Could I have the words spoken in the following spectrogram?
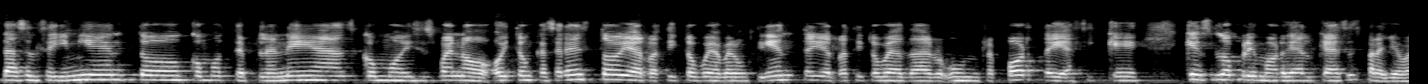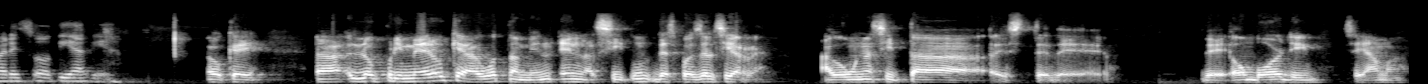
das el seguimiento, cómo te planeas, cómo dices, bueno, hoy tengo que hacer esto y al ratito voy a ver un cliente y al ratito voy a dar un reporte y así que, ¿qué es lo primordial que haces para llevar eso día a día? Ok, ah, lo primero que hago también en la después del cierre, hago una cita este, de, de onboarding, se llama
